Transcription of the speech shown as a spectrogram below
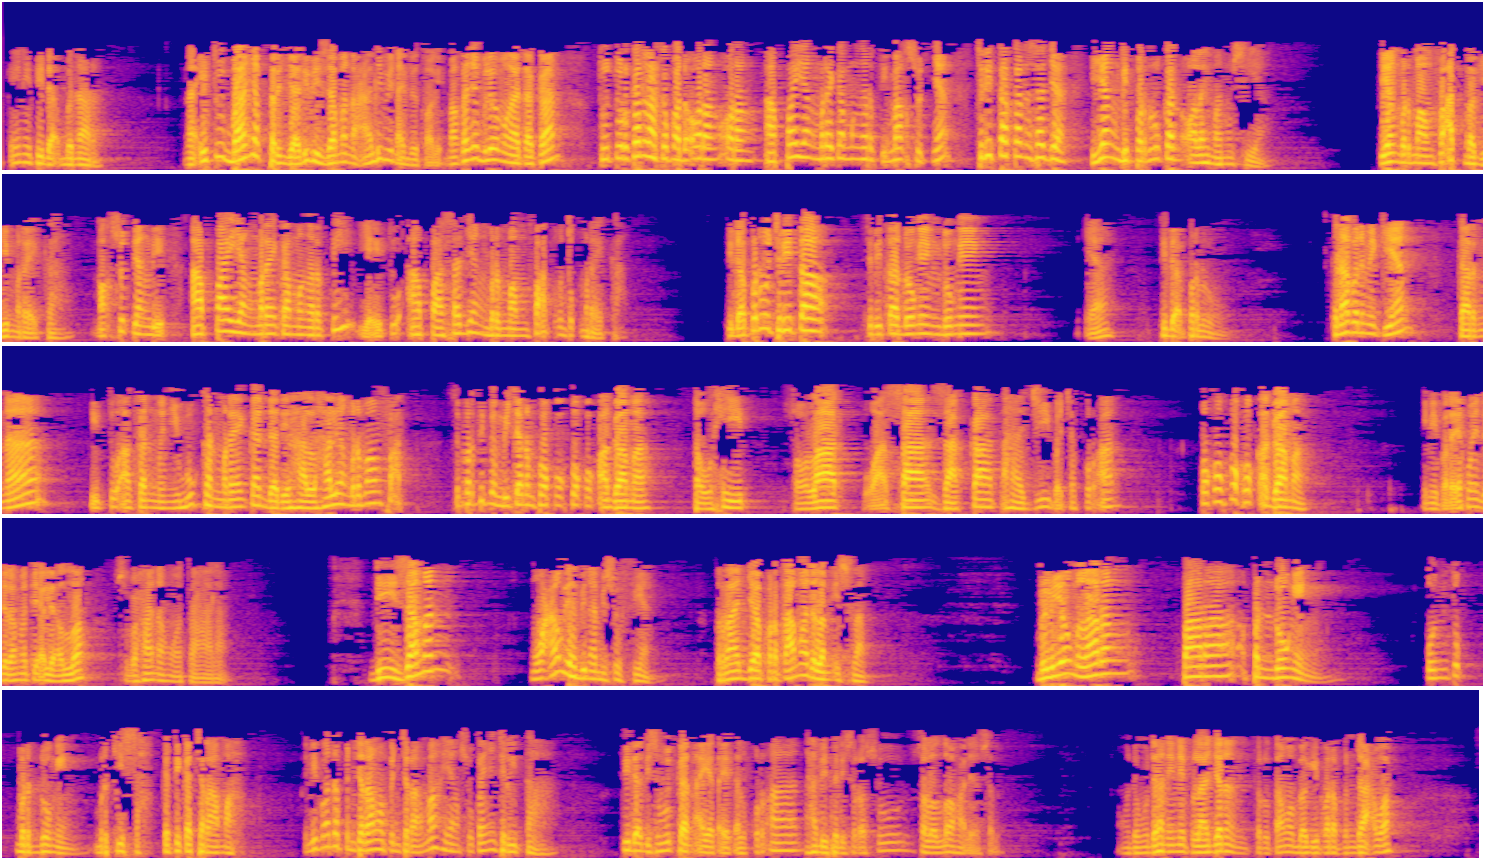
Ini tidak benar. Nah itu banyak terjadi di zaman Ali bin Abi Thalib. Makanya beliau mengatakan, tuturkanlah kepada orang-orang apa yang mereka mengerti. Maksudnya, ceritakan saja yang diperlukan oleh manusia. Yang bermanfaat bagi mereka. Maksud yang di apa yang mereka mengerti yaitu apa saja yang bermanfaat untuk mereka. Tidak perlu cerita cerita dongeng-dongeng ya, tidak perlu. Kenapa demikian? Karena itu akan menyibukkan mereka dari hal-hal yang bermanfaat. Seperti pembicaraan pokok-pokok agama, tauhid, sholat, puasa, zakat, haji, baca Quran. Pokok-pokok agama. Ini para ikhwan yang dirahmati oleh Allah subhanahu wa ta'ala. Di zaman Muawiyah bin Abi Sufyan, raja pertama dalam Islam. Beliau melarang para pendongeng untuk berdongeng, berkisah ketika ceramah. Jadi pada penceramah-penceramah yang sukanya cerita. Tidak disebutkan ayat-ayat Al-Quran, hadis-hadis Rasul Sallallahu Alaihi Wasallam. Mudah-mudahan ini pelajaran terutama bagi para pendakwah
